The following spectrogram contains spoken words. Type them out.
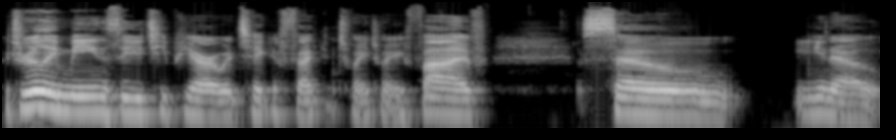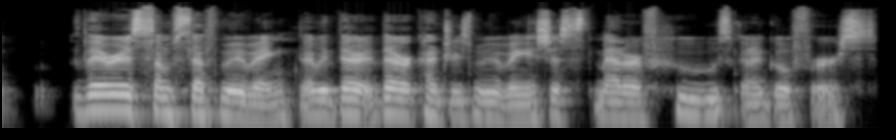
which really means the UTPR would take effect in 2025. So you know, there is some stuff moving. I mean, there there are countries moving. It's just a matter of who's going to go first.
